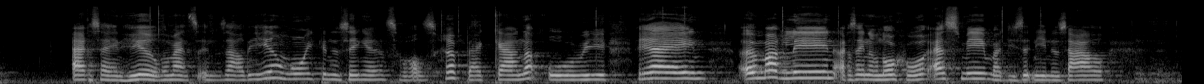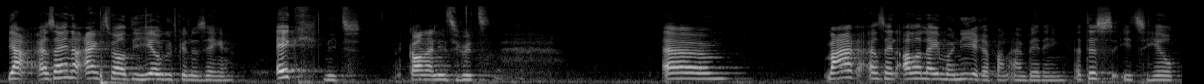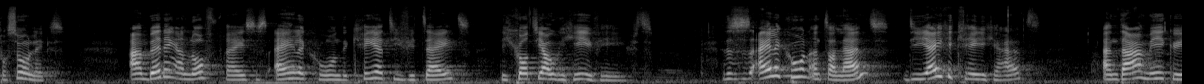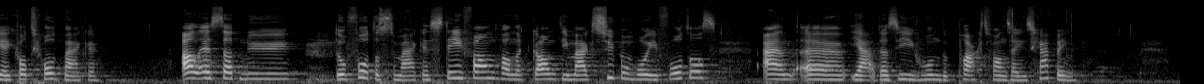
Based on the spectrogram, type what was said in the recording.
Er zijn heel veel mensen in de zaal die heel mooi kunnen zingen, zoals Rebecca, Naomi, Rijn, eh, Marleen. Er zijn er nog hoor, Esme, maar die zit niet in de zaal. Ja, er zijn er echt wel die heel goed kunnen zingen. Ik niet. Kan dat niet zo goed. Um, maar er zijn allerlei manieren van aanbidding. Het is iets heel persoonlijks. Aanbidding en lofprijs is eigenlijk gewoon de creativiteit die God jou gegeven heeft. Het is dus eigenlijk gewoon een talent die jij gekregen hebt en daarmee kun je God groot maken. Al is dat nu door foto's te maken. Stefan van der Kamp die maakt super mooie foto's en uh, ja, daar zie je gewoon de pracht van zijn schepping.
